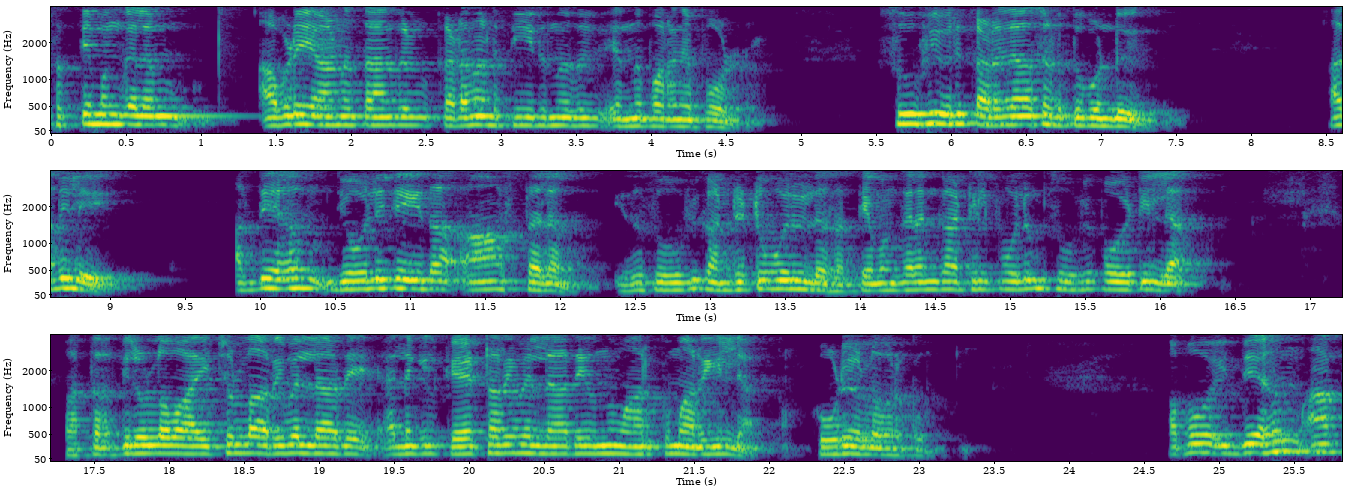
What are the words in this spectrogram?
സത്യമംഗലം അവിടെയാണ് താങ്കൾ കട നടത്തിയിരുന്നത് എന്ന് പറഞ്ഞപ്പോൾ സൂഫി ഒരു കടലാസ് എടുത്തുകൊണ്ട് അതിൽ അദ്ദേഹം ജോലി ചെയ്ത ആ സ്ഥലം ഇത് സൂഫി കണ്ടിട്ട് പോലുമില്ല. സത്യമംഗലം കാട്ടിൽ പോലും സൂഫി പോയിട്ടില്ല. പത്രത്തിലുള്ള വായിച്ചുള്ള അറിവല്ലാതെ അല്ലെങ്കിൽ കേട്ടറിവല്ലാതെ ഒന്നും ആർക്കും അറിയില്ല കൂടെയുള്ളവർക്കും. അപ്പോൾ ഇദ്ദേഹം ആ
